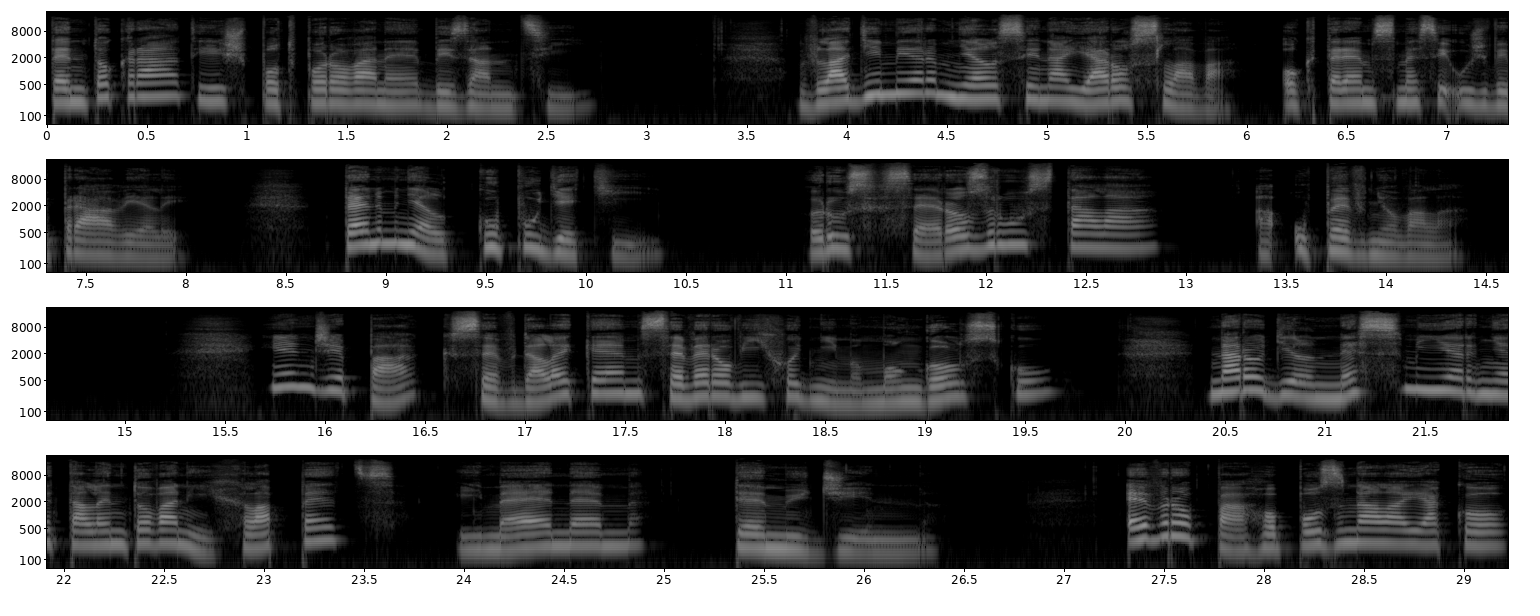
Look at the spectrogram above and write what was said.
tentokrát již podporované Byzancí. Vladimír měl syna Jaroslava, o kterém jsme si už vyprávěli. Ten měl kupu dětí. Rus se rozrůstala a upevňovala. Jenže pak se v dalekém severovýchodním Mongolsku narodil nesmírně talentovaný chlapec jménem Temujin. Evropa ho poznala jako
